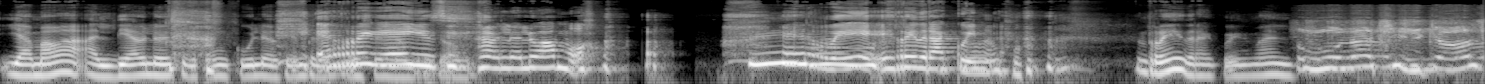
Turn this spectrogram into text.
Y amaba al diablo ese que está en culo siempre. Es re gay ese diablo, lo amo. Sí, Es re, es re drag queen. Re drag queen, mal. Hola chicas,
